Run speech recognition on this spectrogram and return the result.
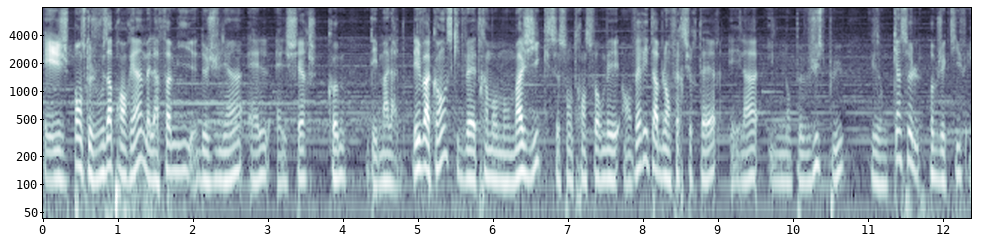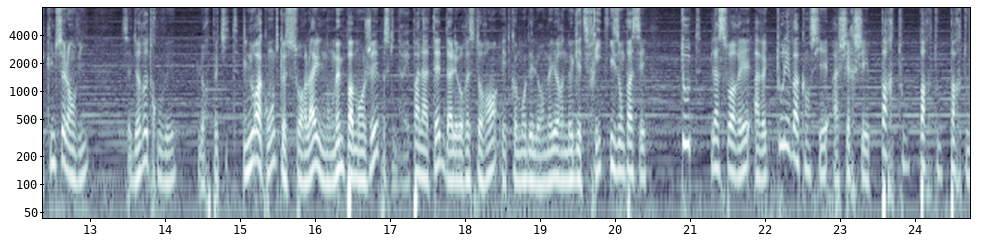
Et je pense que je vous apprends rien, mais la famille de Julien, elle, elle cherche comme des malades. Les vacances, qui devaient être un moment magique, se sont transformées en véritable enfer sur Terre, et là, ils n'en peuvent juste plus. Ils ont qu'un seul objectif et qu'une seule envie, c'est de retrouver leur petite. Ils nous racontent que ce soir-là, ils n'ont même pas mangé parce qu'ils n'avaient pas la tête d'aller au restaurant et de commander leurs meilleurs nuggets frites. Ils ont passé toute la soirée avec tous les vacanciers à chercher partout, partout, partout.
